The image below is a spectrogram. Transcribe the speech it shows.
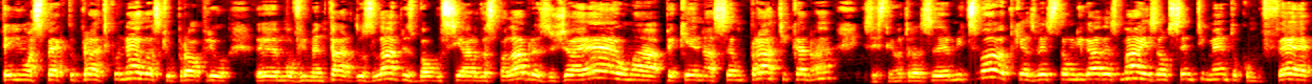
tem um aspecto prático nelas, que o próprio eh, movimentar dos lábios, balbuciar das palavras, já é uma pequena ação prática, não é? Existem outras eh, mitzvot que às vezes estão ligadas mais ao sentimento, como fé,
